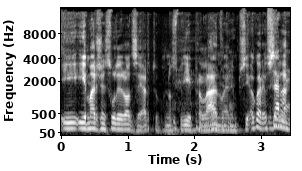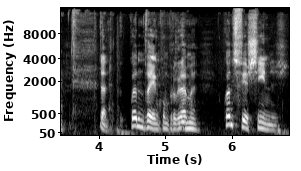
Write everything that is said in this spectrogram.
E, e a margem sul era o deserto, não se podia ir para lá, não era impossível. Agora, eu sei lá. é. Portanto, quando vêm com o programa, quando se fez Cines,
